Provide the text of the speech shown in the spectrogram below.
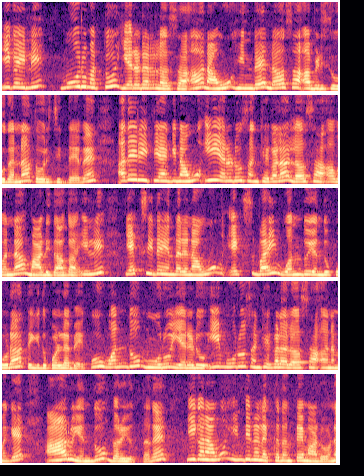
ಈಗ ಇಲ್ಲಿ ಮೂರು ಮತ್ತು ಎರಡರ ಲಸ ನಾವು ಹಿಂದೆ ಲಸ ಬಿಡಿಸುವುದನ್ನು ತೋರಿಸಿದ್ದೇವೆ. ಅದೇ ರೀತಿಯಾಗಿ ನಾವು ಈ ಎರಡು ಸಂಖ್ಯೆಗಳ ಲಸವನ್ನು ಮಾಡಿದಾಗ ಇಲ್ಲಿ ಎಕ್ಸ್ ಇದೆ ಎಂದರೆ ನಾವು ಎಕ್ಸ್ ಬೈ ಒಂದು ಎಂದು ಕೂಡ ತೆಗೆದುಕೊಳ್ಳಬೇಕು. ಒಂದು, ಮೂರು, ಎರಡು ಈ ಮೂರು ಸಂಖ್ಯೆಗಳ ಲಸ ನಮಗೆ ಆರು ಎಂದು ದೊರೆಯುತ್ತದೆ. ಈಗ ನಾವು ಹಿಂದಿನ ಲೆಕ್ಕದಂತೆ ಮಾಡೋಣ.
